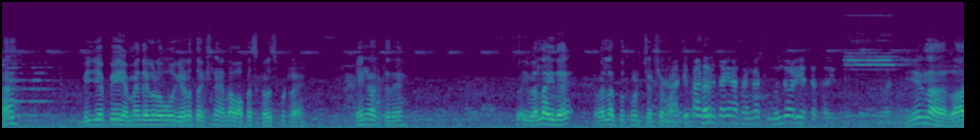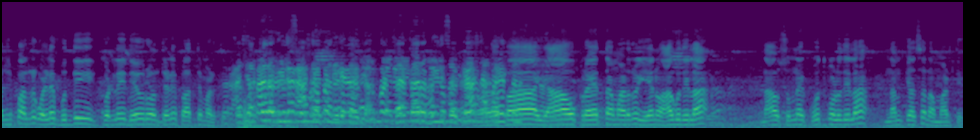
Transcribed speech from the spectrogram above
ಹಾಂ B J P M L ಎಗಳು ಹೋಗಿ ಹೇಳಿದ ತಕ್ಷಣ ಎಲ್ಲ ವಾಪಸ್ ಕಳಿಸ್ಬಿಟ್ರೆ ಹೆಂಗಾಗ್ತದೆ? ಸೊ ಇವೆಲ್ಲ ಇದೆ. ಅವೆಲ್ಲ ಕೂತ್ಕೊಂಡು ಚರ್ಚೆ ಮಾಡಿ ರಾಜ್ಯಪಾಲರ ಜೊತೆಗಿನ ಸಂಘರ್ಷ ಮುಂದುವರಿಯುತ್ತೆ ಸರ್ ಇದು. ಏನಿಲ್ಲ ರಾಜ್ಯಪಾಲರಿಗೆ ಒಳ್ಳೆ ಬುದ್ಧಿ ಕೊಡಲಿ ದೇವರು ಅಂತೇಳಿ ಪ್ರಾರ್ಥನೆ ಮಾಡ್ತೀವಿ. ನೋಡಪ್ಪ ಯಾವ ಪ್ರಯತ್ನ ಮಾಡಿದ್ರು ಏನು ಆಗುದಿಲ್ಲ. ನಾವು ಸುಮ್ಮನೆ ಕೂತ್ಕೊಳ್ಳೋದಿಲ್ಲ ನಮ್ಮ ಕೆಲಸ ನಾವು ಮಾಡ್ತೀವಿ.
